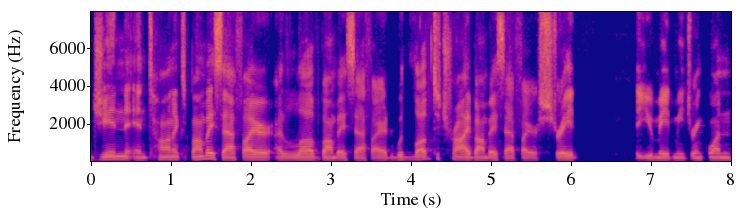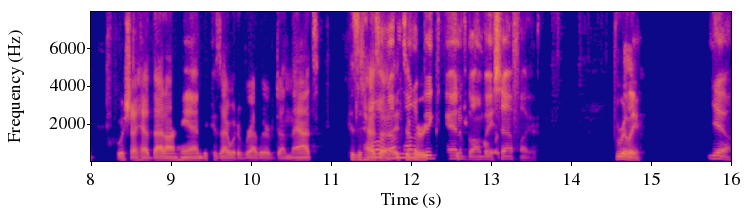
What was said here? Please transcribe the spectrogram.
Gin and tonics, Bombay Sapphire. I love Bombay Sapphire. Would love to try Bombay Sapphire straight. You made me drink one. Wish I had that on hand because I would have rather have done that because it has oh, a. I'm a not a, very big fan of Bombay forward- Sapphire. Really, Yeah,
